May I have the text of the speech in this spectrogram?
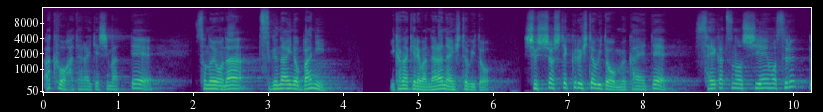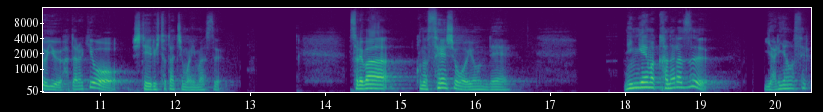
悪を働いてしまってそのような償いの場に行かなければならない人々出所してくる人々を迎えて生活の支援をするという働きをしている人たちもいます。それはこの聖書を読んで人間は必ずやり直せる。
